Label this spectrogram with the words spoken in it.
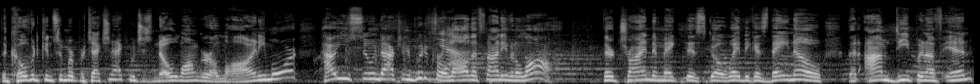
the COVID Consumer Protection Act, which is no longer a law anymore, how are you suing Dr. Nepute for a law that's not even a law? They're trying to make this go away because they know that I'm deep enough in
